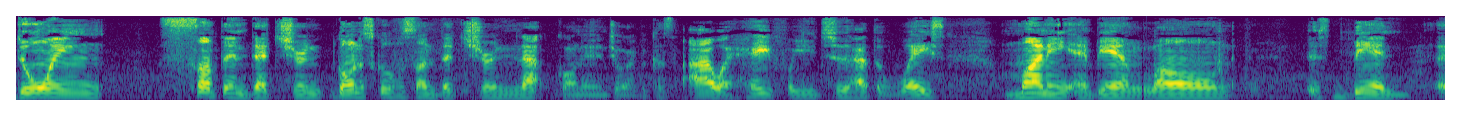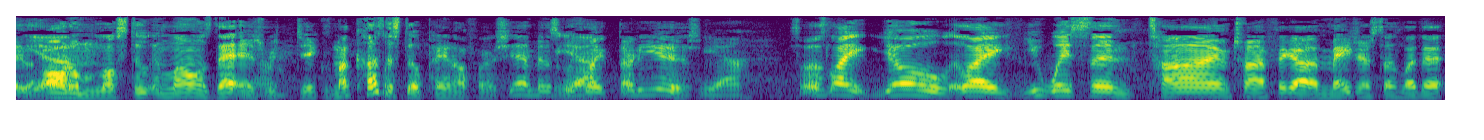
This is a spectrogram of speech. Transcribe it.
doing something that you're going to school for something that you're not going to enjoy because I would hate for you to have to waste money and being loan it's being Yeah. all them student loans that is Yeah. ridiculous my cousin's still paying off her she hasn't been to school Yeah. for like 30 years yeah, so it's like yo like you wasting time trying to figure out a major and stuff like that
